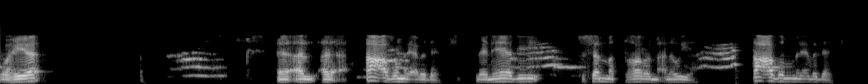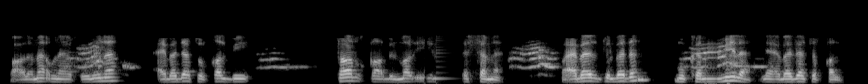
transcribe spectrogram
وهي أعظم العبادات. لأن هي دي تسمى الطهارة المعنوية. أعظم العبادات. وعلماؤنا يقولون عبادات القلب ترقى بالمرء إلى السماء. وعبادة البدن مكملة لعبادات القلب.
